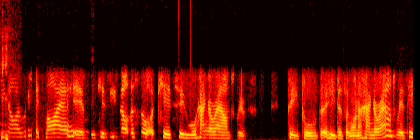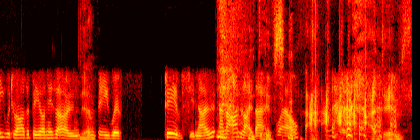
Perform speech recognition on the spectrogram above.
you know, I really admire him because he's not the sort of kid who will hang around with people that he doesn't want to hang around with. He would rather be on his own Yeah. than be with divs, you know. And I'm like that as well. divs.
